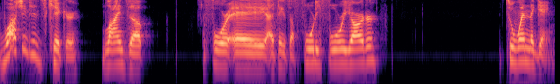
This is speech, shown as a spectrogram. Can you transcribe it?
Washington's kicker lines up for a I think it's a 44 yarder to win the game.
